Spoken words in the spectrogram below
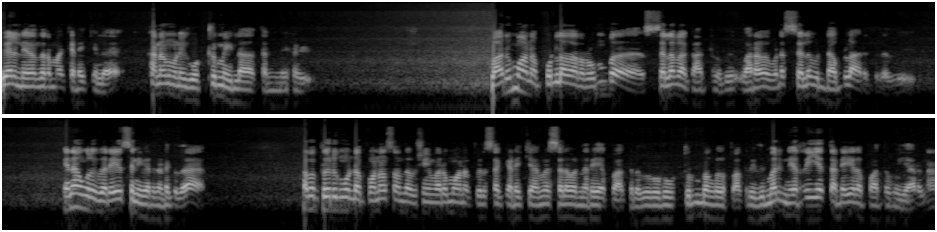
வேலை நிரந்தரமாக கிடைக்கல கணவன் மனைவி ஒற்றுமை இல்லாத தன்மைகள். வருமான பொருளாதாரம் ரொம்ப செலவை காட்டுறது வரவை விட செலவு டபுளாக இருக்கிறது. ஏன்னா உங்களுக்கு விரைய சனி வேறு நடக்குதா? அப்ப பெருங்குண்ட பணம் சார்ந்த விஷயம் வருமானம் பெருசா கிடைக்காம செலவை நிறைய பாக்குறது ஒரு துன்பங்களை பாக்குறது இது மாதிரி நிறைய தடைகளை பார்த்தவங்க யாருன்னா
